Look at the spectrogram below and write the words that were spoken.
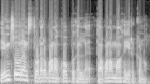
இன்சூரன்ஸ் தொடர்பான கோப்புகளில் கவனமாக இருக்கணும்.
